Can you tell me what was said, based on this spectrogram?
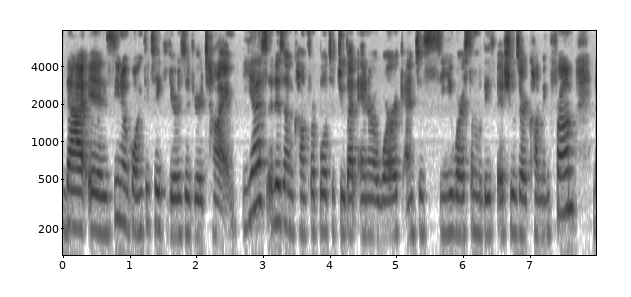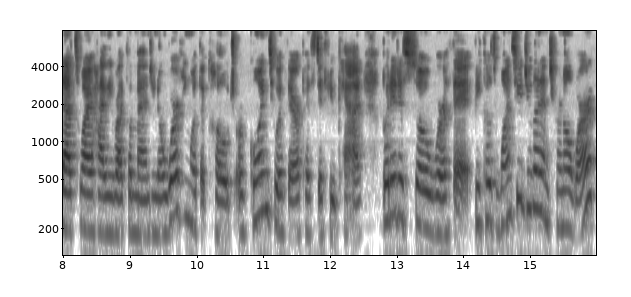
that is, you know, going to take years of your time. Yes, it is uncomfortable to do that inner work and to see where some of these issues are coming from. That's why I highly recommend, you know, working with a coach or going to a therapist if you can. But it is so worth it because because once you do that internal work,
